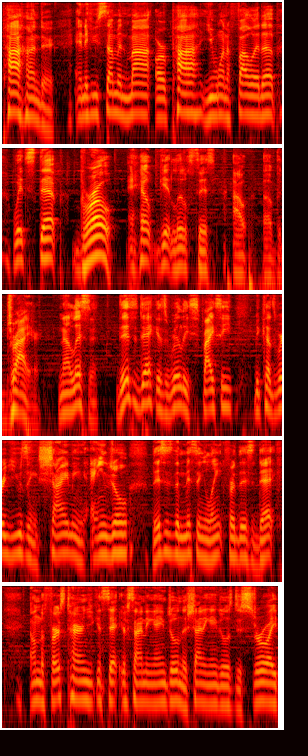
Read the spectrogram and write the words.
Pahunder. And if you summon Ma or Pa, you want to follow it up with Step Bro and help get little sis out of the dryer. Now listen, this deck is really spicy because we're using Shining Angel. This is the missing link for this deck. On the first turn, you can set your Shining Angel and the Shining Angel is destroyed.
